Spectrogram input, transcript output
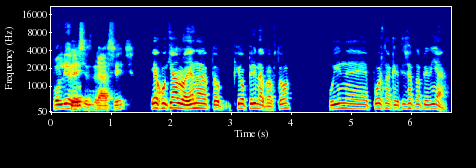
Πολύ ωραίες δράσεις. Και έχω κι άλλο ένα, το πιο πριν από αυτό, που είναι πώς να κρυφτείς από τα παιδιά.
